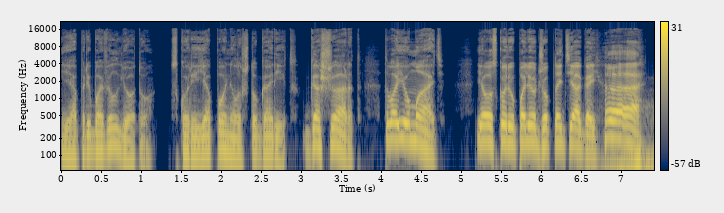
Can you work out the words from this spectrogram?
Я прибавил лёту. Вскоре я понял, что горит. Гашард! Твою мать! Я ускорил полет жопной тягой! -а, -а!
